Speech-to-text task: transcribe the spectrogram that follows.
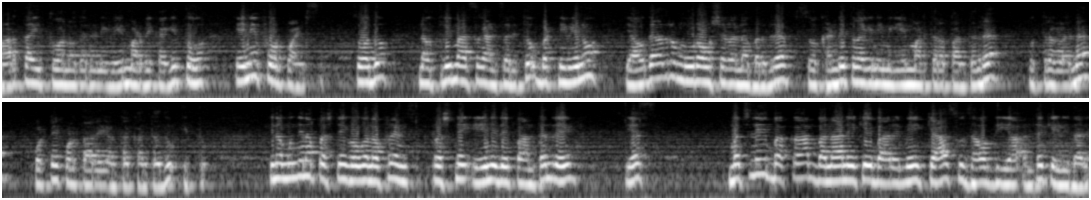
ಮಾಡ್ತಾ ಇತ್ತು ಅನ್ನೋದನ್ನ ನೀವು ಏನ್ ಮಾಡ್ಬೇಕಾಗಿತ್ತು? ಎನಿ ಫೋರ್ ಪಾಯಿಂಟ್ಸ್ ಸೊ ಅದು ನಾವು ತ್ರೀ ಮಾರ್ಕ್ಸ್ ಆನ್ಸರ್ ಇತ್ತು. ಬಟ್ ನೀವೇನು ಯಾವ್ದಾದ್ರು ಮೂರು ಅಂಶಗಳನ್ನ ಬರೆದ್ರೆ ಸೊ ಖಂಡಿತವಾಗಿ ನಿಮಗೆ ಏನ್ ಮಾಡ್ತಾರಪ್ಪ ಅಂತಂದ್ರೆ ಉತ್ತರಗಳನ್ನ ಕೊಟ್ಟೆ ಕೊಡ್ತಾರೆ ಅಂತಕ್ಕಂಥದ್ದು ಇತ್ತು. ಇನ್ನು ಮುಂದಿನ ಪ್ರಶ್ನೆಗೆ ಹೋಗೋಣ ಫ್ರೆಂಡ್ಸ್ ಪ್ರಶ್ನೆ ಏನಿದೆಪ್ಪ ಅಂತಂದ್ರೆ ಎಸ್ ಮಚ್ಲಿ ಬಕಾನ್ ಬನಾನಿಕೆ ಬಾರೆ ಮೇ ಕ್ಯಾ ಸುಝಾವ್ ದಿಯಾ ಅಂತ ಕೇಳಿದ್ದಾರೆ.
